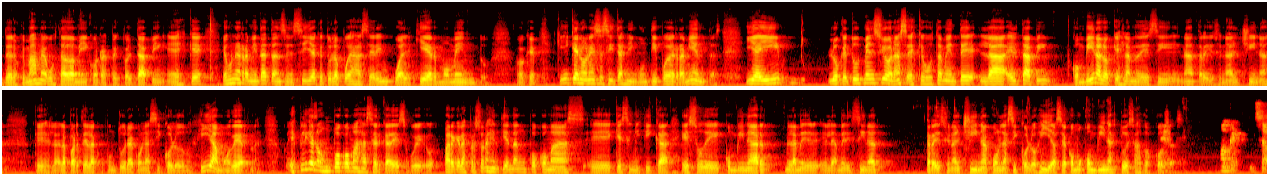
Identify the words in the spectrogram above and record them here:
de los que más me ha gustado a mí con respecto al tapping es que es una herramienta tan sencilla que tú la puedes hacer en cualquier momento, ¿ok? Y que no necesitas ningún tipo de herramientas. Y ahí lo que tú mencionas es que justamente la, el tapping combina lo que es la medicina tradicional china que es la, parte de la acupuntura, con la psicología moderna. Explícanos un poco más acerca de eso, para que las personas entiendan un poco más eh, qué significa eso de combinar la, medicina tradicional china con la psicología, o sea, cómo combinas tú esas dos cosas. Ok, so,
